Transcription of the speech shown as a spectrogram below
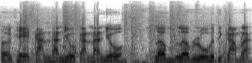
โอเคกันทันอยู่กันทันอยู่ เริ่มเริ่มรู้พฤติกรรมแล้ว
